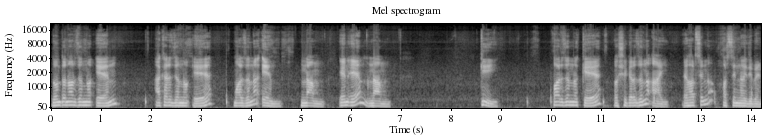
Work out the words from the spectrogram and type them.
দন্তনার জন্য এন আকারের জন্য এ মর জন্য এম, নাম। এন, এম, নাম। কি? হর জন্য কে অস্বীকারের জন্য আই। এ হরচিহ্ন হরচিহ্নই দিবেন।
